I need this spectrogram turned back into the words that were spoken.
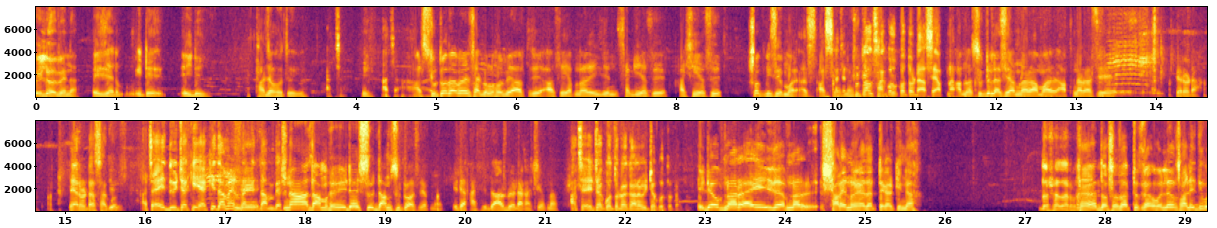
হইলে হবে না এই যে এটা এইটাই তাজা হতে হবে। আচ্ছা আচ্ছা আর ছোট দামের ছাগল হবে আছে আছে আপনার এই যে ছাগি আছে খাসি আছে আছে আচ্ছা টোটাল ছাগল কতটা আছে আপনার? আপনার সুটুল আছে আপনার আমার আপনার আছে তেরোটা। তেরোটা ছাগল। আচ্ছা এই দুইটা কি একই দামের নাকি দাম বেশ? না দাম এটা দাম ছোট আছে আপনার। এটা খাসি আর এটা খাসি আপনার। আচ্ছা এটা কত টাকা আর ওইটা কত টাকা? এটা আপনার এইটা আপনার সাড়ে নয় হাজার টাকা কিনা। দশ হাজার হ্যাঁ দশ হাজার টাকা হলে ছাড়িয়ে দিব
